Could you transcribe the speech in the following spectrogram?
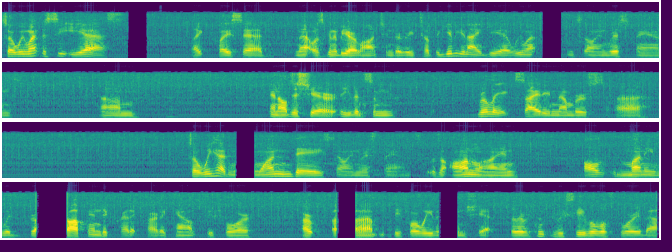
so we went to CES, like Clay said, and that was going to be our launch into retail. To give you an idea, we went from selling wristbands, um, and I'll just share even some really exciting numbers. Uh, so we had one day selling wristbands. It was online. All the money would drop into credit card accounts before, our, uh, before we even shipped. So there was receivables to worry about.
